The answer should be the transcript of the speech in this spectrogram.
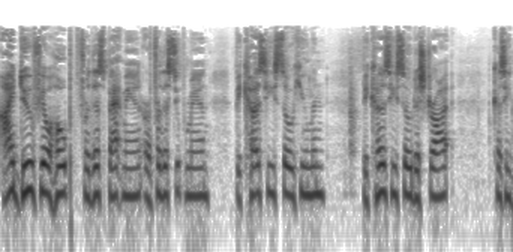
I do feel hope for this Batman or for this Superman because he's so human, because he's so distraught, because he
